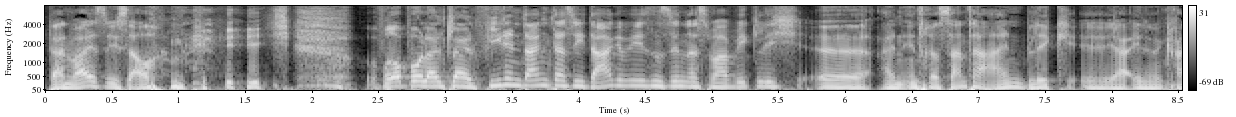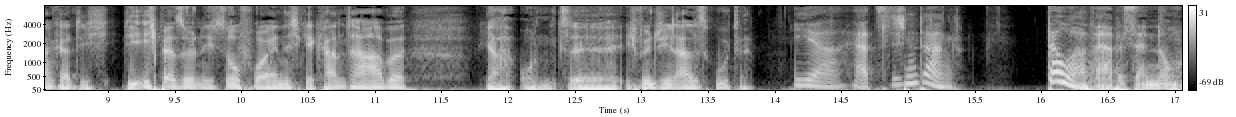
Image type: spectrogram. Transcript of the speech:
dann weiß ich es auch nicht. Frau Poland-Klein, vielen Dank, dass Sie da gewesen sind. Es war wirklich äh, ein interessanter Einblick äh, ja, in eine Krankheit, die ich, die ich persönlich so vorher nicht gekannt habe. Ja, und äh, ich wünsche Ihnen alles Gute. Ja, herzlichen Dank. Dauerwerbesendung.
